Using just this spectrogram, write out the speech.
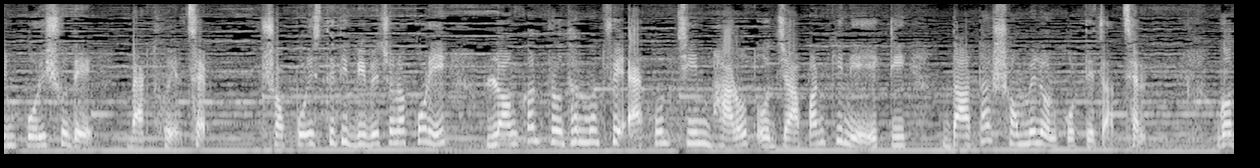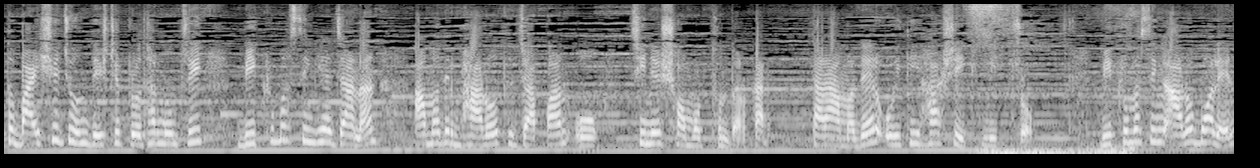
ঋণ পরিশোধে ব্যর্থ হয়েছে। সব পরিস্থিতি বিবেচনা করেই লঙ্কান প্রধানমন্ত্রী এখন চীন, ভারত ও জাপানকে নিয়ে একটি দাতা সম্মেলন করতে চাচ্ছেন। গত বাইশে জুন দেশটির প্রধানমন্ত্রী বিক্রমা সিংহে জানান, আমাদের ভারত, জাপান ও চীনের সমর্থন দরকার। তারা আমাদের ঐতিহাসিক মিত্র। বিক্রমা সিং আরও বলেন,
